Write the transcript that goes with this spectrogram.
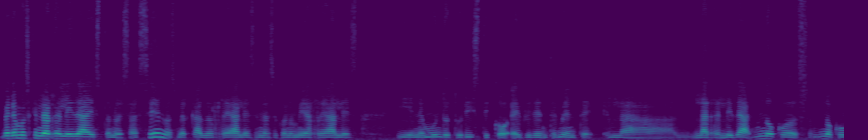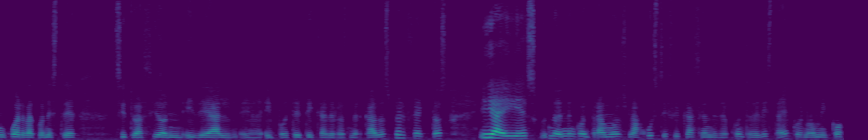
Veremos que en la realidad esto no es así, en los mercados reales, en las economías reales y en el mundo turístico, evidentemente la, realidad no, no, concuerda con esta situación ideal eh, hipotética de los mercados perfectos y ahí es donde encontramos la justificación desde el punto de vista económico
